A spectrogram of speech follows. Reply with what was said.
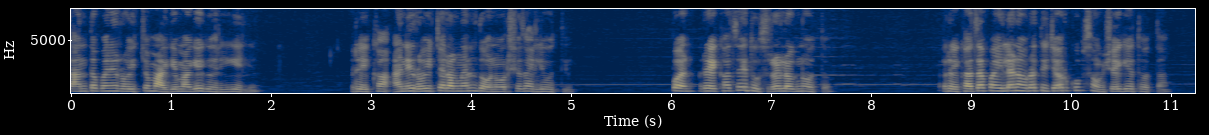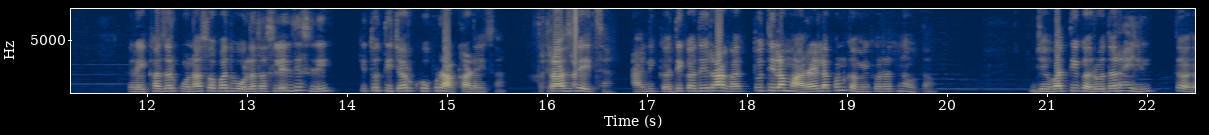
शांतपणे रोहितच्या मागे मागे घरी गेली. रेखा आणि रोहितच्या लग्नाला दोन वर्ष झाली होती. पण रेखाचं हे दुसरं लग्न होतं. रेखाचा पहिला नवरा तिच्यावर खूप संशय घेत होता. रेखा जर कोणासोबत बोलत असलेली दिसली की तो तिच्यावर खूप राग काढायचा त्रास द्यायचा आणि कधी कधी रागात तो तिला मारायला पण कमी करत नव्हता. जेव्हा ती गरोदर राहिली तर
